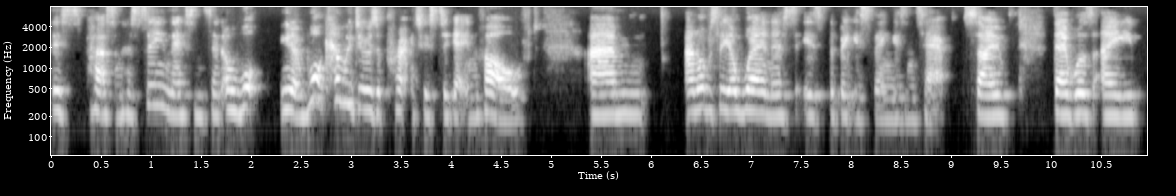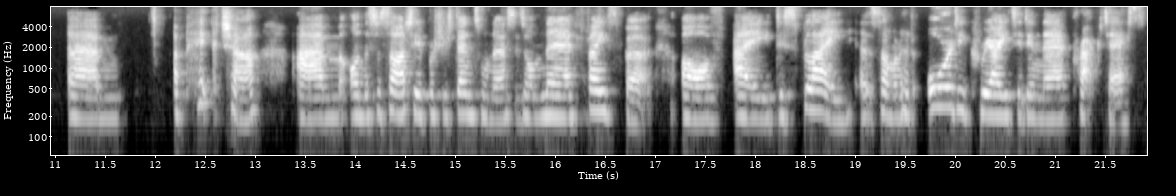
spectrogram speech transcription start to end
this person has seen this and said oh what you know what can we do as a practice to get involved? Um, and obviously awareness is the biggest thing isn't it? So there was a um, a picture um, on the Society of British Dental Nurses on their Facebook of a display that someone had already created in their practice.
